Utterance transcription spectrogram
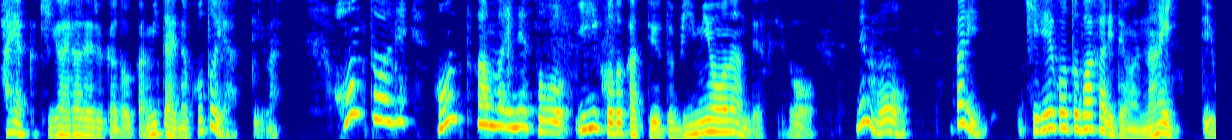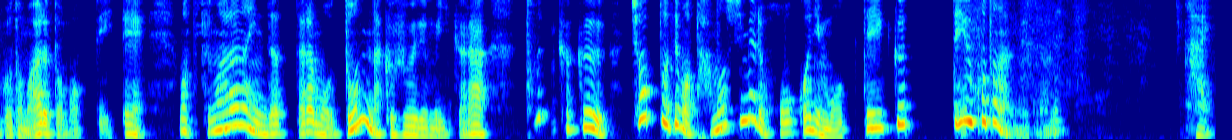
早く着替えられるかどうかみたいなことをやっています。本当はね、本当はあんまりね、そう、いいことかっていうと微妙なんですけど、でも、やっぱり、綺麗事ばかりではないっていうこともあると思っていて、もうつまらないんだったらもうどんな工夫でもいいから、とにかくちょっとでも楽しめる方向に持っていくっていうことなんですよね。はい。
